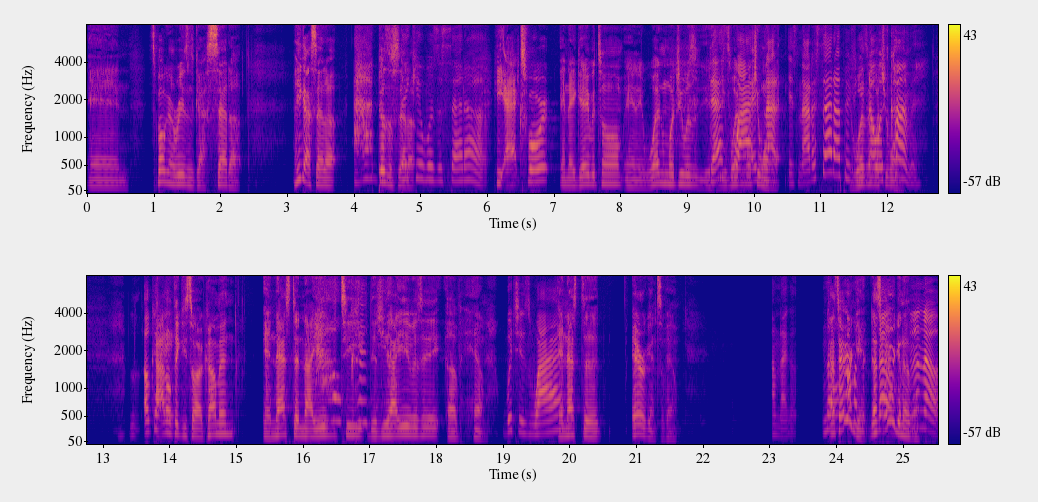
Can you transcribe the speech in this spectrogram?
and Spoken Reasons got set up. He got set up. I don't a setup. think it was a setup. He asked for it, and they gave it to him, and it wasn't what you was. That's it wasn't why it's wanted. not. It's not a setup if It you know what it's you coming. Okay. I don't think he saw it coming, and that's the naivety, the you- naivety of him, Which is why and that's the arrogance of him. I'm not gonna. No, That's arrogant. say- That's no, arrogant of no, him. No, no.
